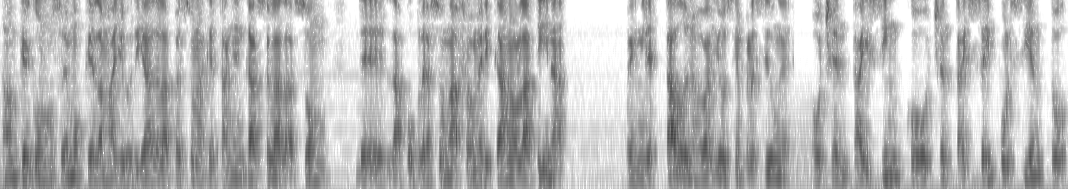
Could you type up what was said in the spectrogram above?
Aunque conocemos que la mayoría de las personas que están encarceladas son de la población afroamericana o latina, en el estado de Nueva York siempre ha sido un 85, 86%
